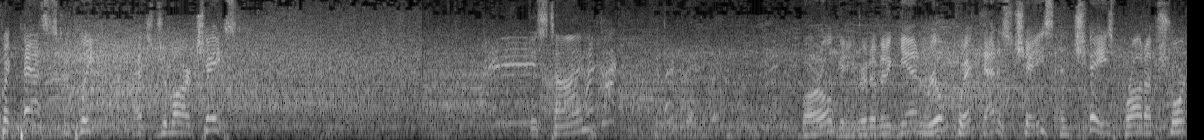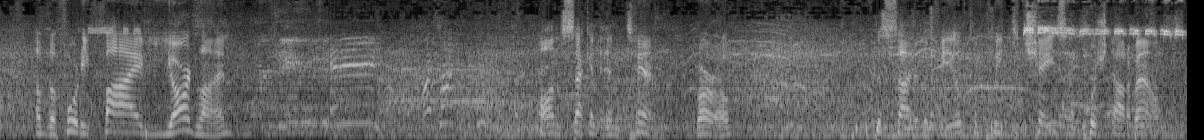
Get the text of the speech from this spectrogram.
Quick pass is complete. That's Ja'Marr Chase. this time. Burrow getting rid of it again real quick. That is Chase, and Chase brought up short of the 45 yard line. On second and 10, Burrow. This side of the field, complete to Chase and pushed out of bounds.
